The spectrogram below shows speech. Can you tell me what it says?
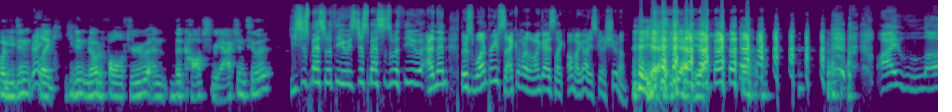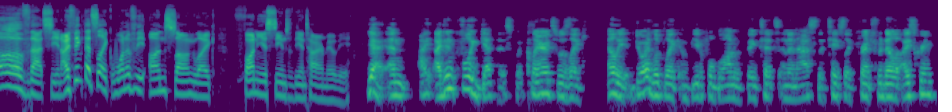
But he didn't Right. like he didn't know to follow through and the cops' reaction to it. he's just messing with you. He's just messes with you. And then there's one brief second where the one guy's like, "Oh my god, he's gonna shoot him." yeah, yeah, yeah. I love that scene. I think that's like one of the unsung, like funniest scenes of the entire movie. Yeah, and I, I didn't fully get this, but Clarence was like, Elliot, do I look like a beautiful blonde with big tits and an ass that tastes like French vanilla ice cream?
